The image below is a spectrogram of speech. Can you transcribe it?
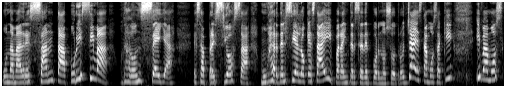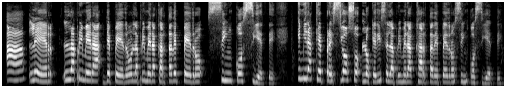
una Madre Santa, purísima, una doncella esa preciosa mujer del cielo que está ahí para interceder por nosotros. Ya estamos aquí y vamos a leer la primera de Pedro, la primera carta de Pedro 5.7. Y mira qué precioso lo que dice la primera carta de Pedro 5.7.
